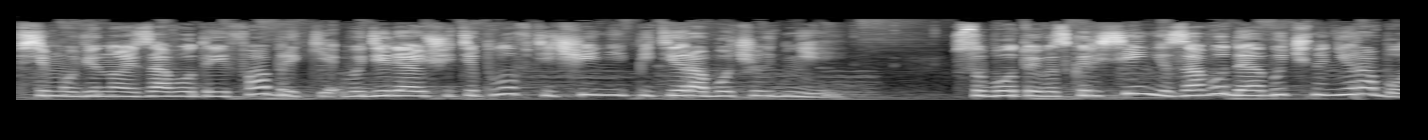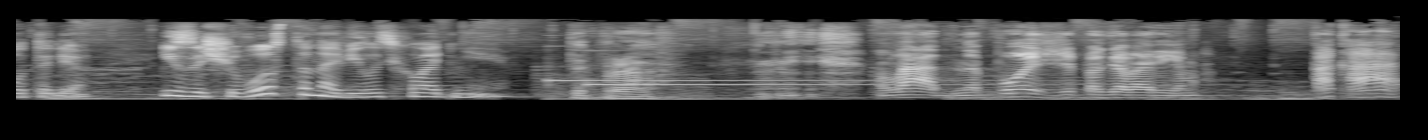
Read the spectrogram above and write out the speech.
Всему виной заводы и фабрики, выделяющие тепло в течение пяти рабочих дней. В субботу и воскресенье заводы обычно не работали, из-за чего становилось холоднее. Ты прав. Ладно, позже поговорим. Пока.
